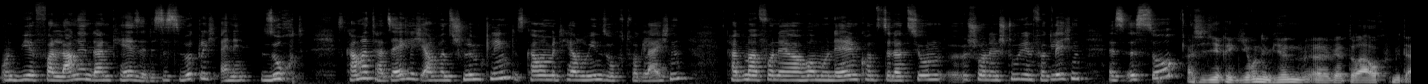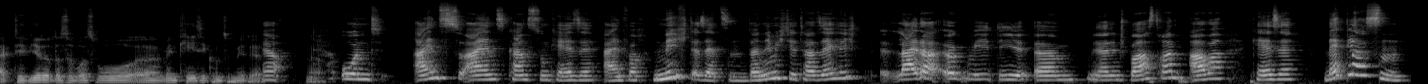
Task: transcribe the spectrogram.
und wir verlangen dann Käse. Das ist wirklich eine Sucht. Das kann man tatsächlich, auch wenn es schlimm klingt, das kann man mit Heroinsucht vergleichen. Hat man von der hormonellen Konstellation äh, schon in Studien verglichen. Es ist so. Also die Region im Hirn äh, wird da auch mit aktiviert oder sowas, wo, äh, wenn Käse konsumiert wird. Ja. ja. Und eins zu eins kannst du einen Käse einfach nicht ersetzen. Da nehme ich dir tatsächlich äh, leider irgendwie die, ähm, ja, den Spaß dran, aber Käse weglassen.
